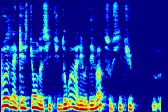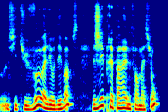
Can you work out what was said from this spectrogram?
poses la question de si tu dois aller au DevOps ou si tu si tu veux aller au DevOps, j'ai préparé une formation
